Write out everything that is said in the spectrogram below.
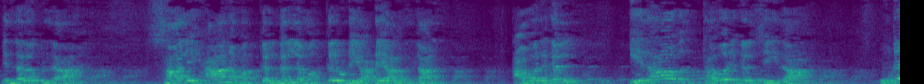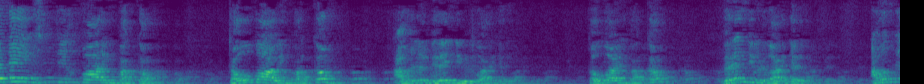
எந்த அளவுக்குன்னா சாலையான மக்கள் நல்ல மக்களுடைய அடையாளம் தான். அவர்கள் ஏதாவது தவறுகள் செய்தா உடனே இஸ்திஃபாரின் பக்கம் தௌபாவின் பக்கம் அவர்கள் விரைந்து விடுவார்கள். தௌபாவின் பக்கம் விரைந்து விடுவார்கள். அவங்க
